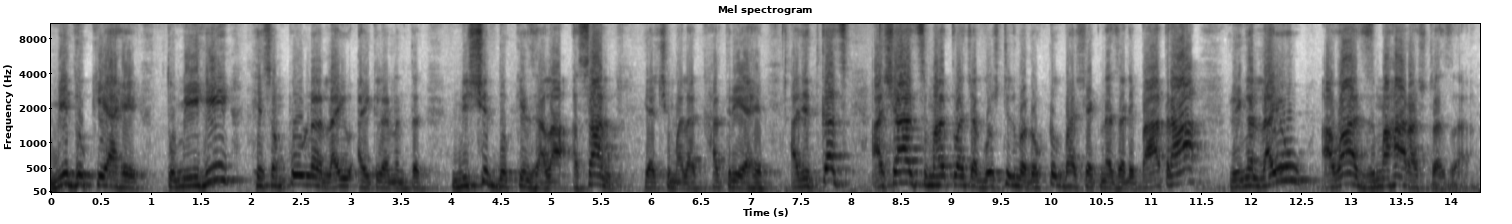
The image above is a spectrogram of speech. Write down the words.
मी दुःखी आहे. तुम्हीही हे संपूर्ण लाईव्ह ऐकल्यानंतर निश्चित दुःखी झाला असाल याची मला खात्री आहे. आज इतकंच. अशाच महत्त्वाच्या गोष्टींवर रोकटोक भाषा ऐकण्यासाठी पाहत राहा. रिंगण लाईव्ह आवाज महाराष्ट्राचा.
